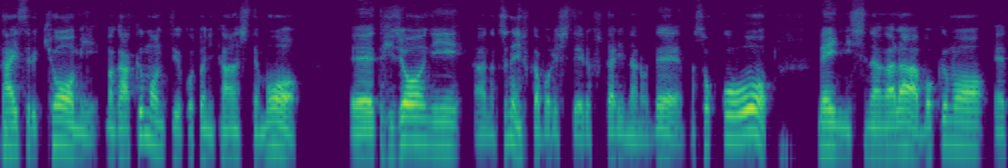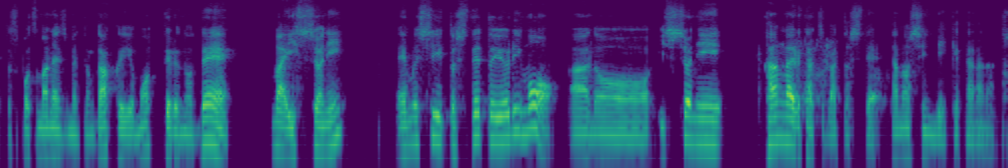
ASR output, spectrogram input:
対する興味、まあ、学問っていうことに関しても、えーと非常にあの常に深掘りしている2人なので、まあ、そこをメインにしながら、僕も、えっとスポーツマネジメントの学位を持ってるので、まあ、一緒に MC としてというよりも、あの一緒に考える立場として楽しんでいけたらなと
